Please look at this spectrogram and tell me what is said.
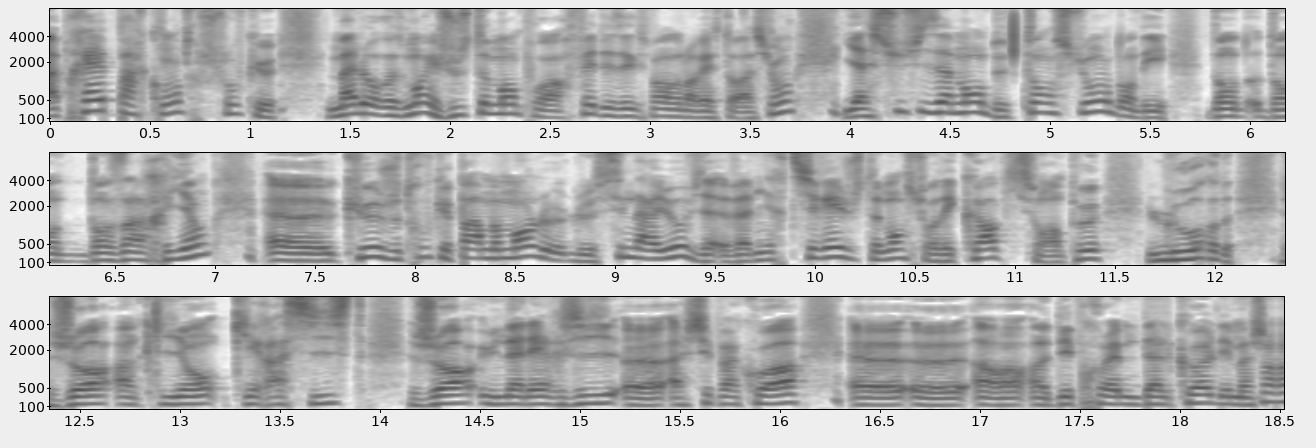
Après par contre je trouve que malheureusement et justement pour avoir fait des expériences dans la restauration il y a suffisamment de tension dans des dans, dans, dans un rien euh, que je trouve que par moment le, scénario va venir tirer justement sur des cordes qui sont un peu lourdes. Genre un client qui est raciste genre une allergie euh, à je sais pas quoi euh, un- des problèmes d'alcool des machins.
